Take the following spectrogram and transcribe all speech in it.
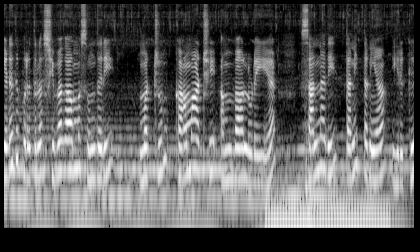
இடது புறத்தில் சிவகாம சுந்தரி மற்றும் காமாட்சி அம்பாளுடைய சன்னதி தனித்தனியாக இருக்கு.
